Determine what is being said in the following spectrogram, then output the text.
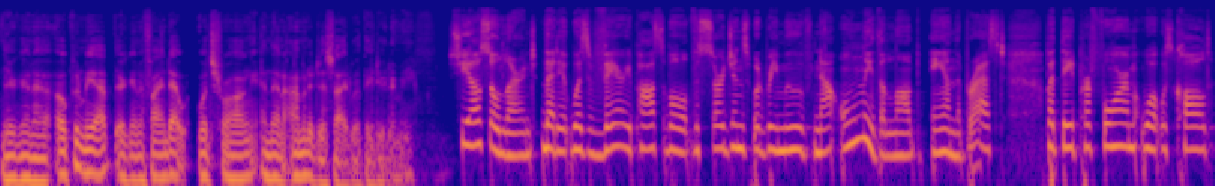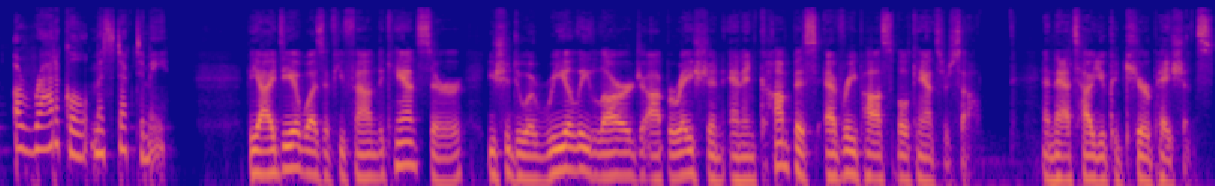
They're going to open me up. They're going to find out what's wrong, and then I'm going to decide what they do to me. She also learned that it was very possible the surgeons would remove not only the lump and the breast, but they'd perform what was called a radical mastectomy. The idea was if you found the cancer, you should do a really large operation and encompass every possible cancer cell. And that's how you could cure patients.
